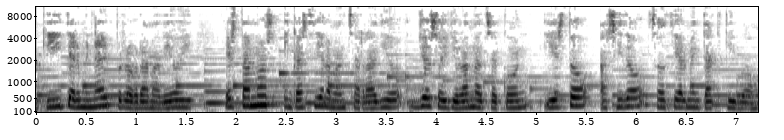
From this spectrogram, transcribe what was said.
Aquí termina el programa de hoy. Estamos en Castilla-La Mancha Radio. Yo soy Yolanda Chacón y esto ha sido Socialmente Activo.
